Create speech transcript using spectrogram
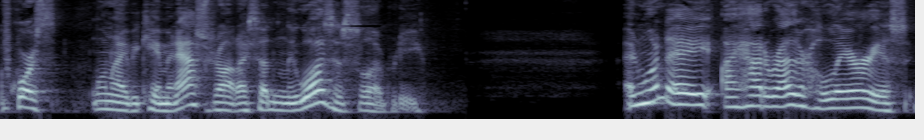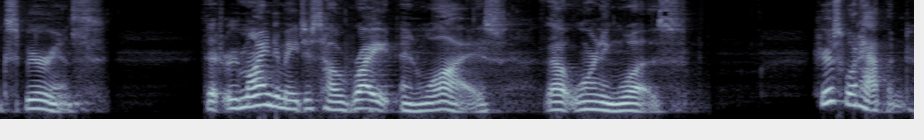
Of course, when I became an astronaut, I suddenly was a celebrity. And one day I had a rather hilarious experience that reminded me just how right and wise that warning was. Here's what happened.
